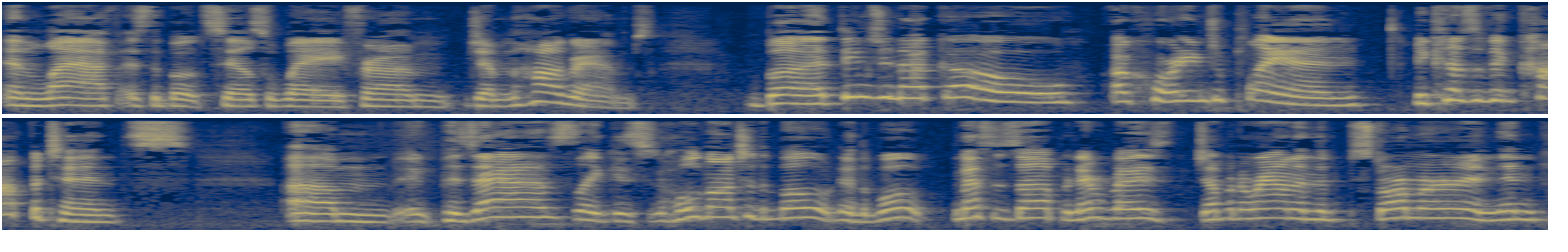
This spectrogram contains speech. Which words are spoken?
and laugh as the boat sails away from Jem and the Holograms. But things do not go according to plan because of incompetence. Um, Pizzazz like is holding on to the boat and the boat messes up and everybody's jumping around in the stormer and then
